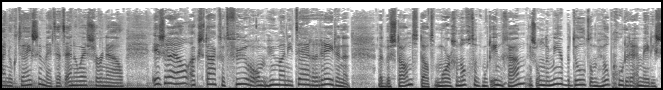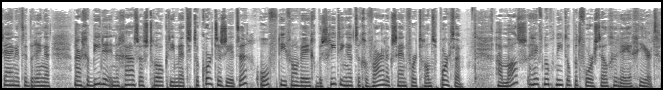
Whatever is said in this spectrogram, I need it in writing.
Anouk Thijssen met het NOS-journaal. Israël staakt het vuren om humanitaire redenen. Het bestand dat morgenochtend moet ingaan... is onder meer bedoeld om hulpgoederen en medicijnen te brengen... naar gebieden in de Gazastrook die met tekorten zitten... of die vanwege beschietingen te gevaarlijk zijn voor transporten. Hamas heeft nog niet op het voorstel gereageerd.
